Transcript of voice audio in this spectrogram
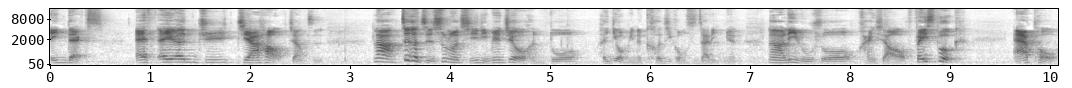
Index，F A N G 加号这样子。那这个指数呢，其实里面就有很多很有名的科技公司在里面。那例如说，看一下哦，Facebook、Apple、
